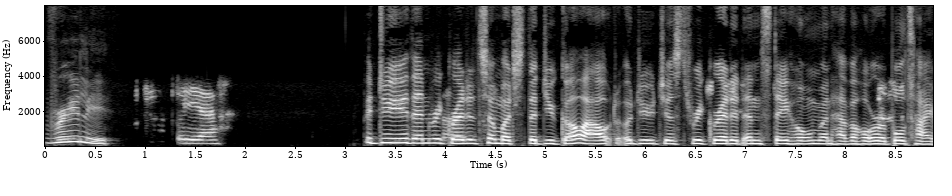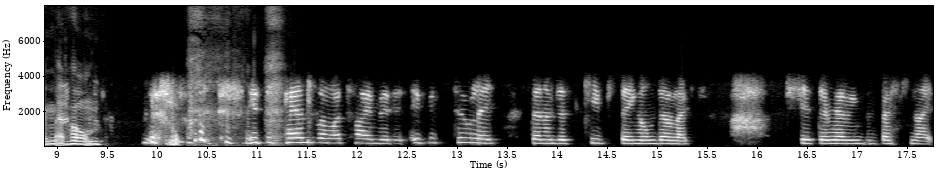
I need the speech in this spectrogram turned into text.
Really? Yeah. But do you then regret it so much that you go out, or do you just regret it and stay home and have a horrible time at home? it depends on what time it is. If it's too late, then I just keep staying home. Then I'm like, shit, they're having the best night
